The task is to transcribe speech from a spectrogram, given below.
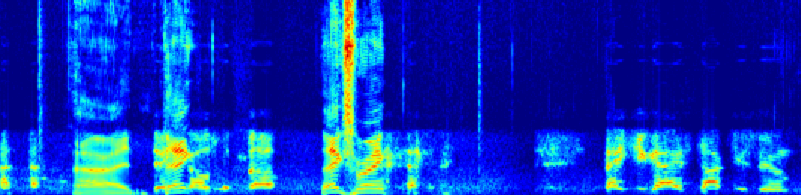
All right. Jake Thank, knows what's up. Thanks, Frank. Thank you, guys. Talk to you soon.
